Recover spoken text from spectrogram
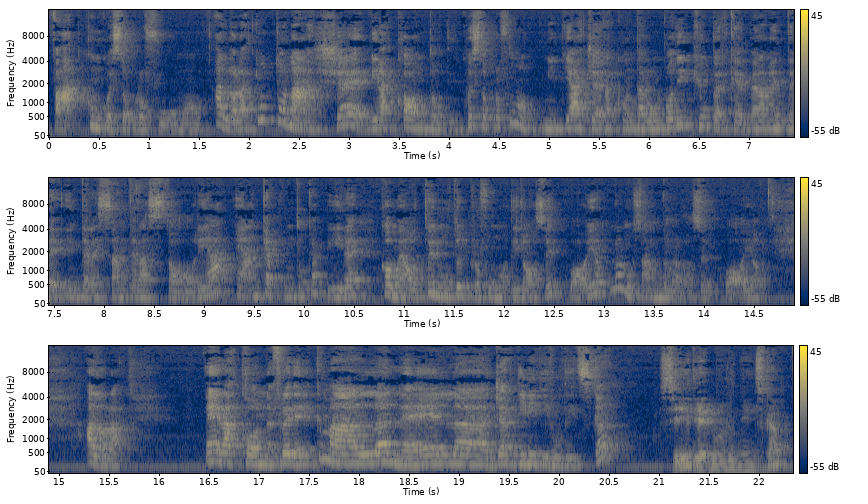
fa con questo profumo. Allora, tutto nasce, vi racconto, questo profumo mi piace raccontare un po' di più perché è veramente interessante la storia e anche appunto capire come ha ottenuto il profumo di rosa e cuoio non usando la rosa e il cuoio. Allora, era con Frederic Mal nel Giardini di Ruditska, Sì, di Edmund Rudnitska.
